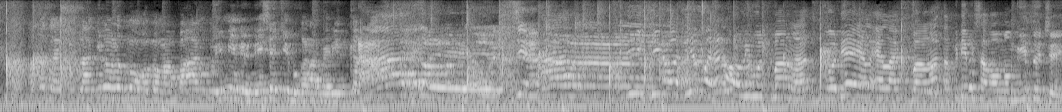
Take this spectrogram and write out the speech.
apa saya lagi lo, lo mau ngomong apaan tuh ini Indonesia cuy bukan Amerika. Dia Hollywood banget, jiwa dia yang alive banget, tapi dia bisa ngomong gitu cuy.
